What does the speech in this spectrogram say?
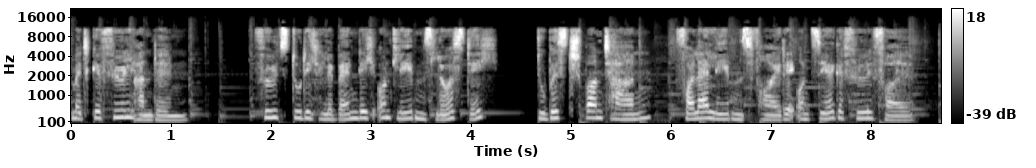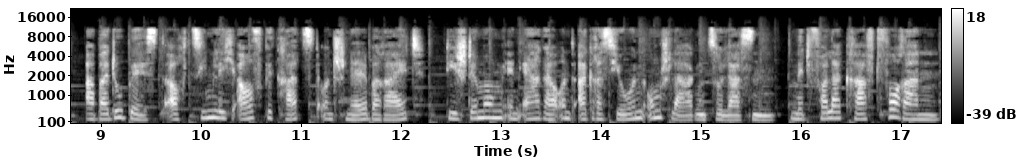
mit Gefühl handeln. Fühlst du dich lebendig und lebenslustig? Du bist spontan, voller Lebensfreude und sehr gefühlvoll. Aber du bist auch ziemlich aufgekratzt und schnell bereit, die Stimmung in Ärger und Aggression umschlagen zu lassen, mit voller Kraft voran.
